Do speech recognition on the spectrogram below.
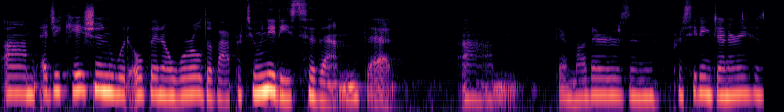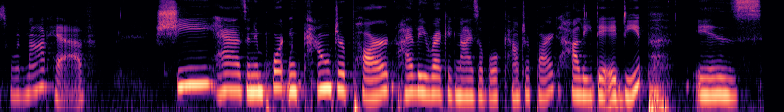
um, education would open a world of opportunities to them that um, their mothers and preceding generations would not have. She has an important counterpart, highly recognizable counterpart. Halide Edip is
